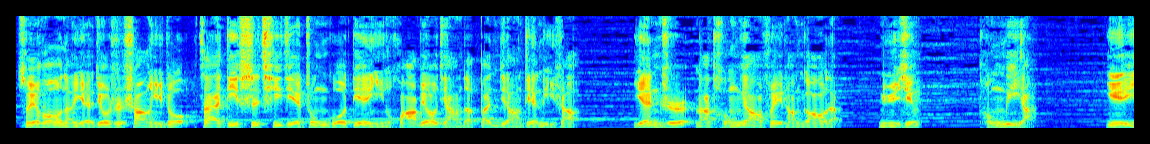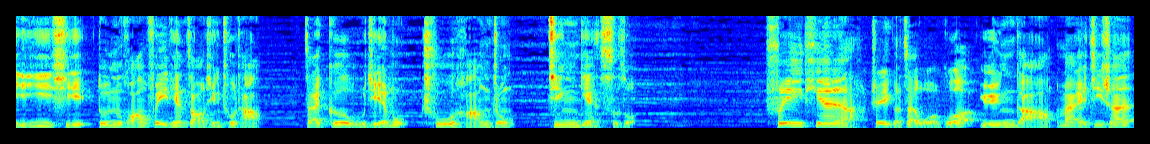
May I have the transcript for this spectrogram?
随后呢，也就是上一周，在第十七届中国电影华表奖的颁奖典礼上，颜值那同样非常高的女星佟丽娅，也以一袭敦煌飞天造型出场，在歌舞节目《出航》中惊艳四座。飞天啊，这个在我国云冈、麦积山，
